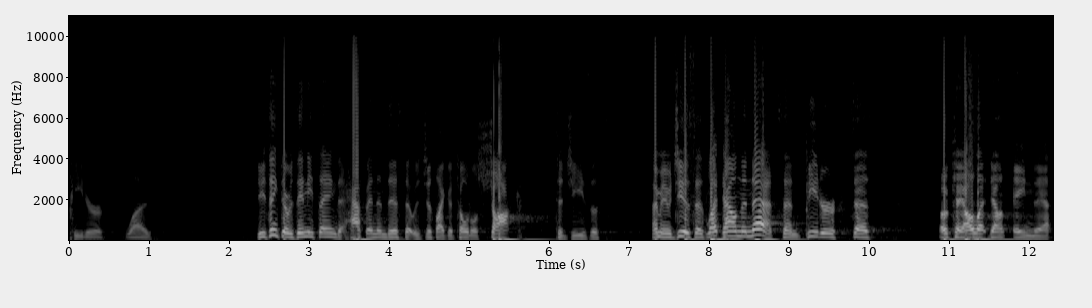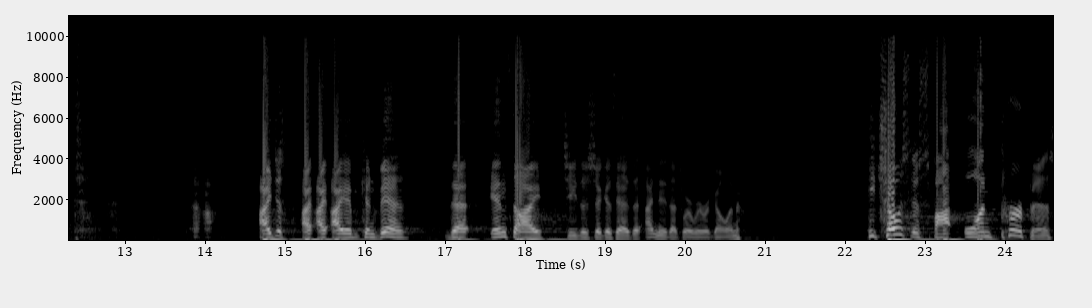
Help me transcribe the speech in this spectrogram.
Peter was? Do you think there was anything that happened in this that was just like a total shock to Jesus? I mean, Jesus says, let down the nets, and Peter says, okay, I'll let down a net. I just, I, I, I am convinced that inside, Jesus shook his head and said, I knew that's where we were going. He chose this spot on purpose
